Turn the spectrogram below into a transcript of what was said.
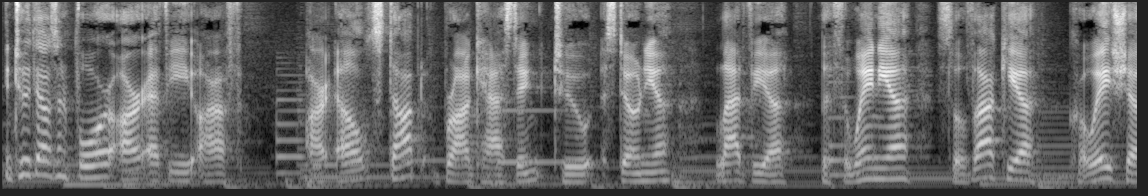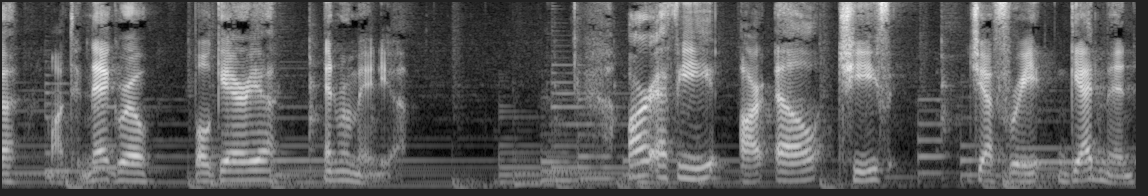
In 2004, RFE-RL stopped broadcasting to Estonia, Latvia, Lithuania, Slovakia, Croatia, Montenegro, Bulgaria, and Romania. RFE-RL chief Jeffrey Gedmin,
